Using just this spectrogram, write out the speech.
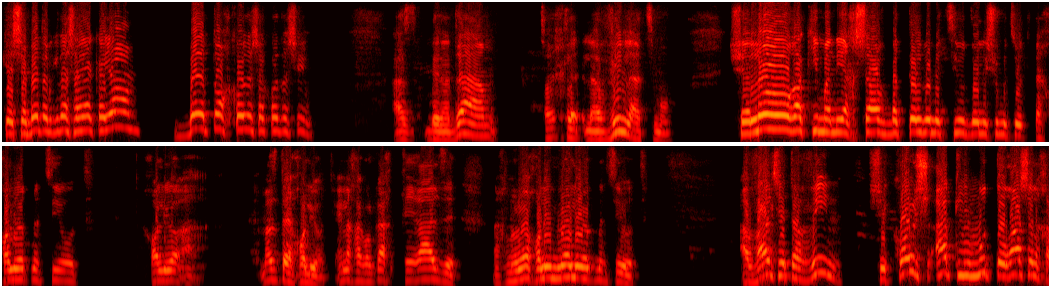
כשבית המקדש היה קיים בתוך קודש הקודשים. אז בן אדם צריך להבין לעצמו שלא רק אם אני עכשיו בטל במציאות ואין לי שום מציאות, אתה יכול להיות מציאות, יכול להיות, מה זה אתה יכול להיות? אין לך כל כך בחירה על זה, אנחנו לא יכולים לא להיות מציאות. אבל שתבין שכל שעת לימוד תורה שלך,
